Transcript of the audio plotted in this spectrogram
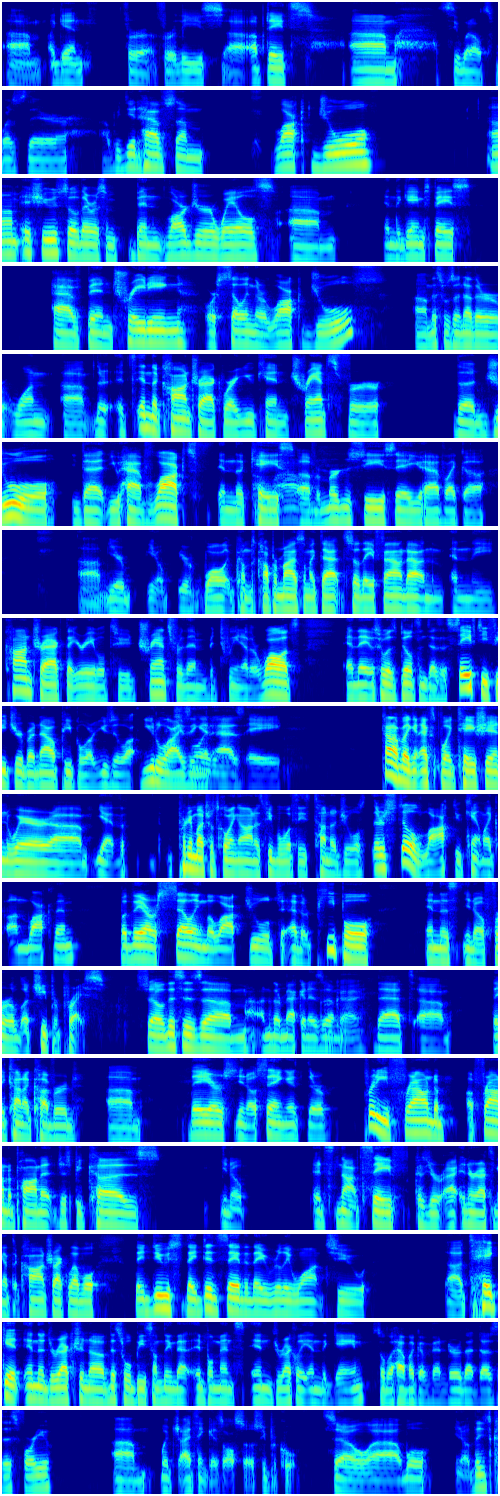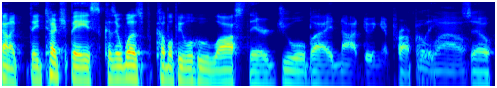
Um, again for for these uh, updates. Um, let's see what else was there. Uh, we did have some locked jewel um, issues. So there was some been larger whales um, in the game space have been trading or selling their locked jewels. Um, this was another one. Uh, there, it's in the contract where you can transfer the jewel that you have locked in the case wow. of emergency. Say you have like a um, your you know your wallet becomes compromised, something like that. So they found out in the in the contract that you're able to transfer them between other wallets, and they, so it was built into as a safety feature. But now people are usually utilizing it it. as a kind of like an exploitation, where um, yeah, the, pretty much what's going on is people with these ton of jewels, they're still locked. You can't like unlock them, but they are selling the locked jewel to other people in this you know for a cheaper price. So this is um, another mechanism Okay. that um, they kind of covered. Um, they are, you know, saying it. They're pretty frowned uh, frowned upon it just because, you know, it's not safe because you're interacting at the contract level. They do. They did say that they really want to uh, take it in the direction of this will be something that implements in directly in the game. So they'll have like a vendor that does this for you, um, which I think is also super cool. So uh, we'll, you know, they just kind of they touch base because there was a couple people who lost their jewel by not doing it properly. wow. So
